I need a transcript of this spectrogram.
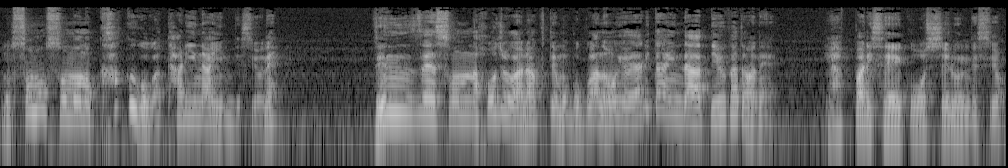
もうそもそもの覚悟が足りないんですよね。全然そんな補助がなくても僕は農業やりたいんだっていう方はねやっぱり成功してるんですよ。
